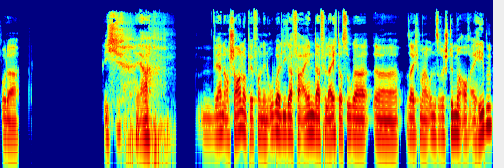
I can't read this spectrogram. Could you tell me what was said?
oder ich, ja, werden auch schauen, ob wir von den Oberliga-Vereinen da vielleicht auch sogar, äh, sag ich mal, unsere Stimme auch erheben,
